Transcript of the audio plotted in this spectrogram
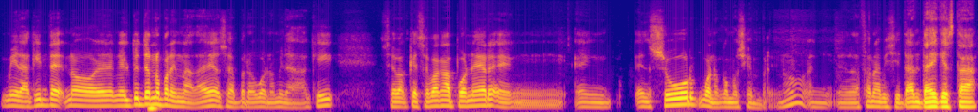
Mira, aquí no, en el Twitter no ponen nada, ¿eh? O sea, pero bueno, mira, aquí se va- que se van a poner en, en- en sur, bueno, como siempre, ¿no? En, en la zona visitante ahí que está,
